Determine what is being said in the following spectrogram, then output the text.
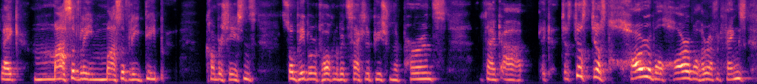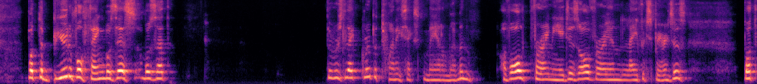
like massively, massively deep conversations some people were talking about sexual abuse from their parents, like uh, like just just just horrible, horrible, horrific things. But the beautiful thing was this was that there was like a group of 26 men and women of all varying ages, all varying life experiences. But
